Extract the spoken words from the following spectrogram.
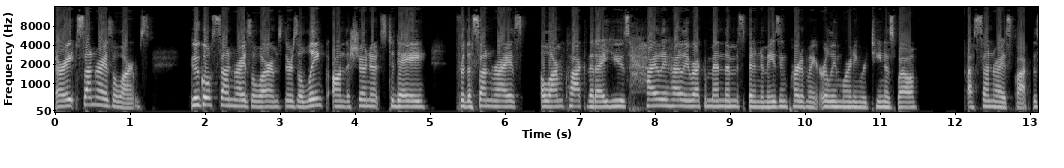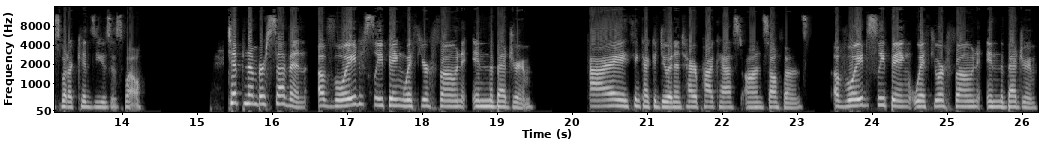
All right. Sunrise alarms. Google sunrise alarms. There's a link on the show notes today for the sunrise alarm clock that I use. Highly, highly recommend them. It's been an amazing part of my early morning routine as well. A sunrise clock. This is what our kids use as well. Tip number seven, avoid sleeping with your phone in the bedroom. I think I could do an entire podcast on cell phones. Avoid sleeping with your phone in the bedroom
